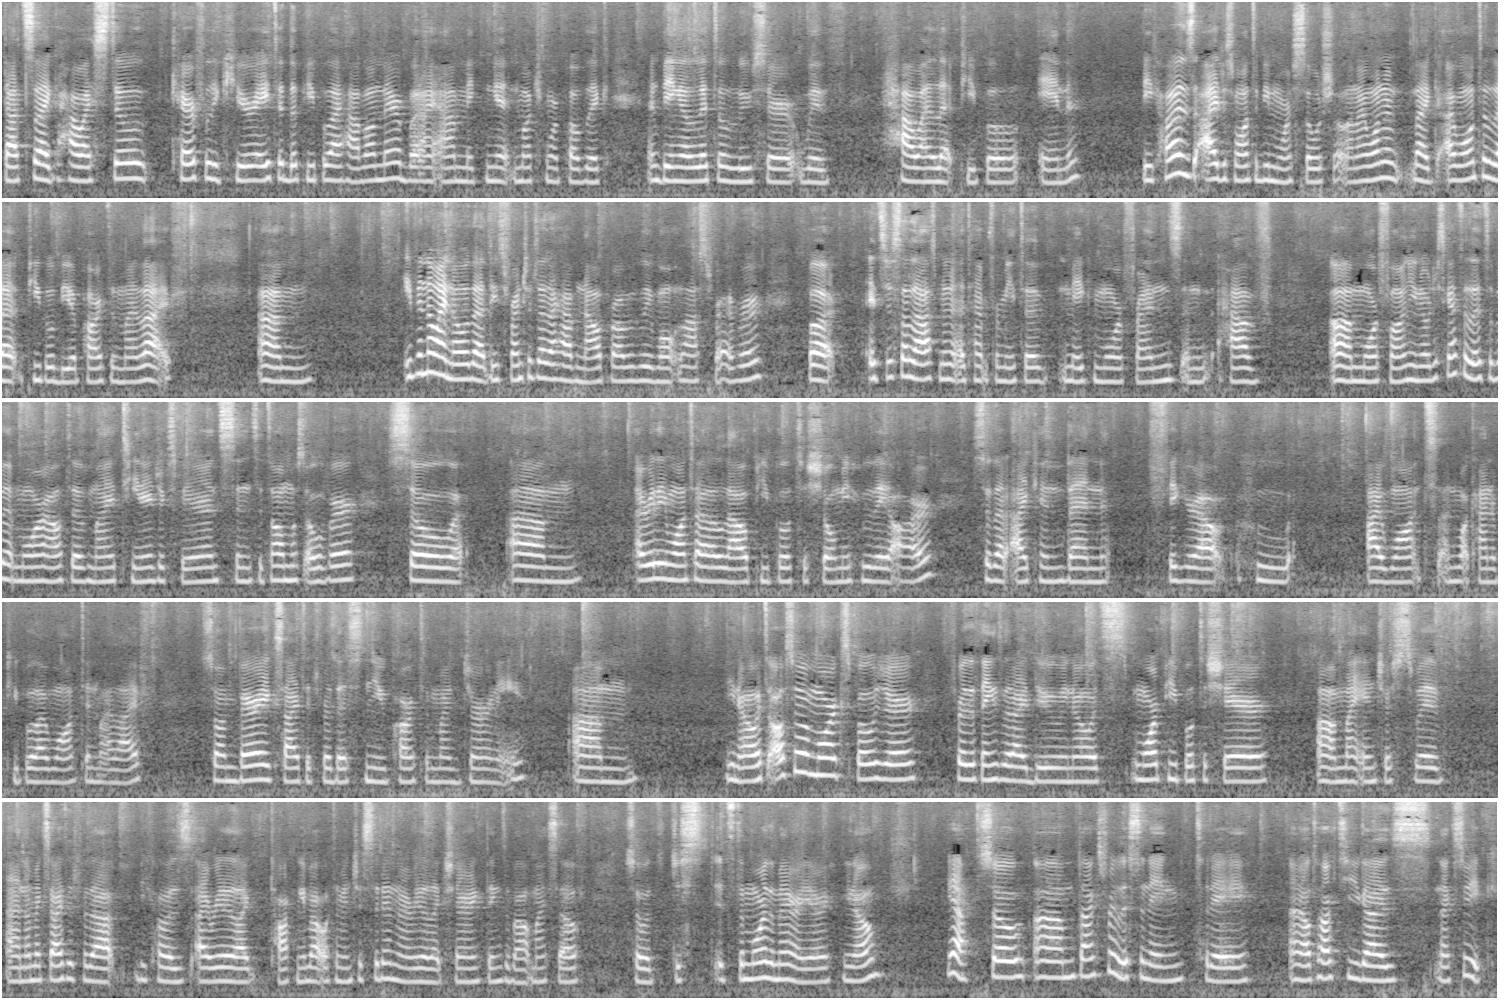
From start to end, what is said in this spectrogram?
that's like how I still carefully curated the people I have on there, but I am making it much more public and being a little looser with how I let people in because I just want to be more social and I want to like I want to let people be a part of my life. Um, even though I know that these friendships that I have now probably won't last forever, but it's just a last minute attempt for me to make more friends and have um, more fun. You know, just get a little bit more out of my teenage experience since it's almost over. So, um, I really want to allow people to show me who they are so that I can then figure out who I want and what kind of people I want in my life. So I'm very excited for this new part of my journey. Um, you know, it's also more exposure for the things that I do. You know, it's more people to share um, my interests with. And I'm excited for that because I really like talking about what I'm interested in and I really like sharing things about myself. So it's just, it's the more the merrier, you know? Yeah, so um, thanks for listening today, and I'll talk to you guys next week.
